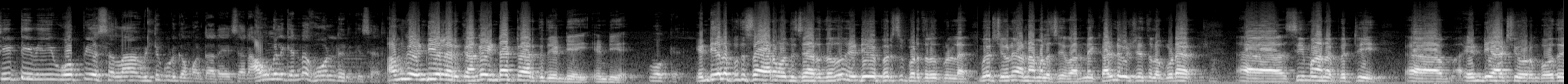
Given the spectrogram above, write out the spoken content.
டிடிவி ஓபிஎஸ் எல்லாம் விட்டு கொடுக்க மாட்டாரே சார் அவங்களுக்கு என்ன ஹோல்டு இருக்கு சார் அவங்க என்டிஏல இருக்காங்க இண்டாக்டா இருக்குது என்டிஏ என்டிஏ ஓகே. என்டிஏல புதுசா யாரும் வந்து சேர்ந்ததும் என்டிஏ பெருசுப்படுத்துறதுக்குள்ள முயற்சிகளையும் அண்ணாமலை செய்வார். இன்னைக்கு கல்வி விஷயத்துல கூட சீமானை பற்றி என்டி ஆட்சி வரும்போது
